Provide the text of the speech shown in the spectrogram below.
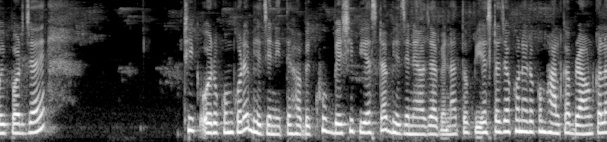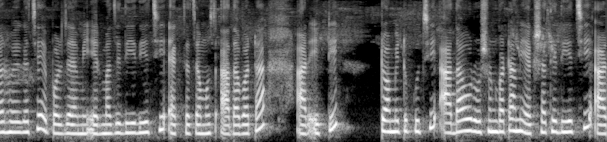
ওই পর্যায়ে ঠিক ওই রকম করে ভেজে নিতে হবে। খুব বেশি পেঁয়াজটা ভেজে নেওয়া যাবে না। তো পেঁয়াজটা যখন এরকম হালকা ব্রাউন কালার হয়ে গেছে, এ পর্যায়ে আমি এর মাঝে দিয়ে দিয়েছি এক চা চামচ আদা বাটা আর একটি টমেটো কুচি, আদা ও রসুন বাটা আমি একসাথে দিয়েছি আর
